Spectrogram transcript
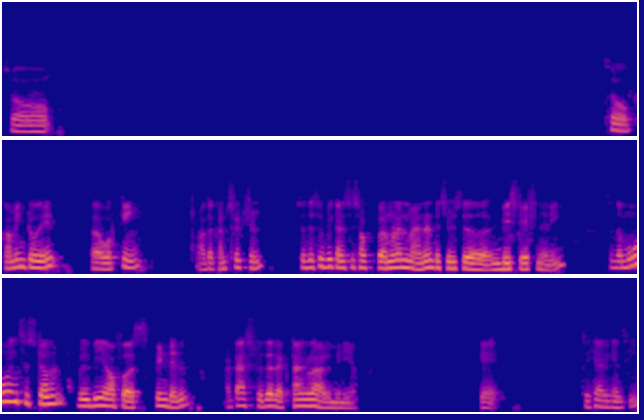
so So coming to the uh, working or the construction, so this will be consist of permanent magnet which is be stationary. So the moving system will be of a spindle attached to the rectangular aluminium. Okay, so here you can see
